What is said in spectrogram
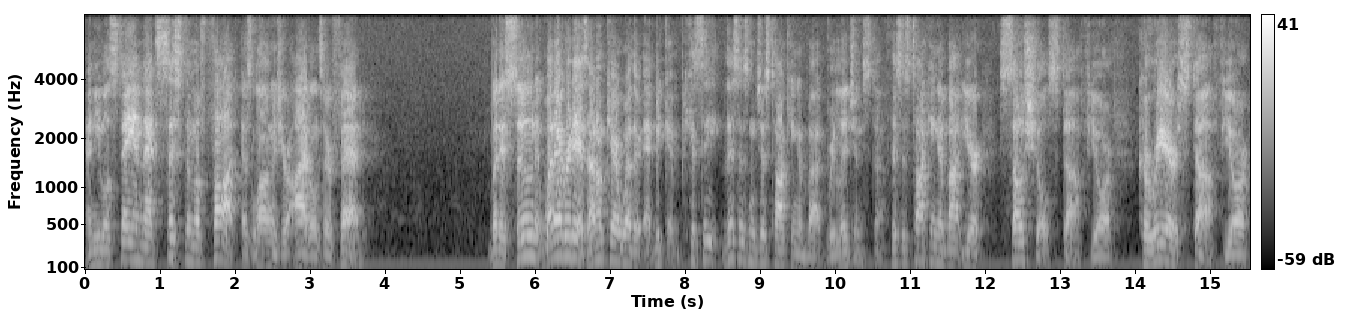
And you will stay in that system of thought as long as your idols are fed. But as soon, whatever it is, I don't care whether, eh, because see, this isn't just talking about religion stuff. This is talking about your social stuff, your career stuff, your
